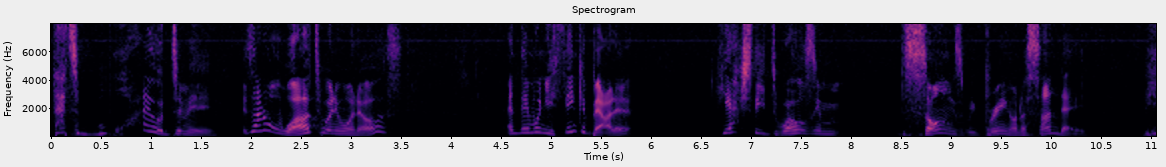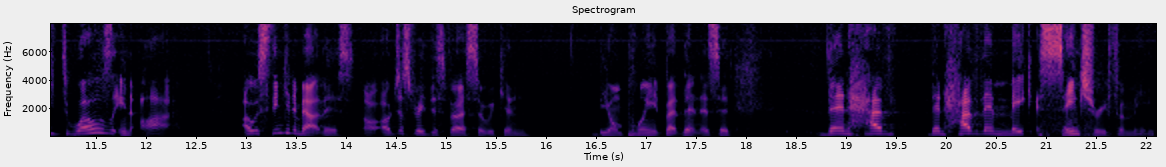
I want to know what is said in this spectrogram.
That's wild to me. Is that not wild to anyone else? And then when you think about it, he actually dwells in the songs we bring on a Sunday. He dwells in art. I was thinking about this. I'll, I'll just read this verse so we can be on point. But then it said, then have, then have them make a sanctuary for me.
